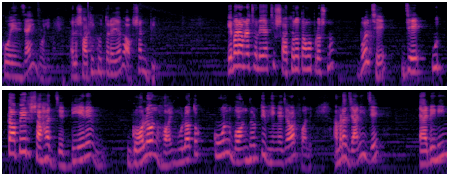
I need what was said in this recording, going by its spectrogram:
কোএনজাইম বলি। তাহলে সঠিক উত্তর হয়ে যাবে অপশন বি এবার আমরা চলে যাচ্ছি সতেরোতম প্রশ্ন। বলছে যে উত্তাপের সাহায্যে ডিএনএ গলন হয় মূলত কোন বন্ধনটি ভেঙে যাওয়ার ফলে? আমরা জানি যে অ্যাডিনিন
